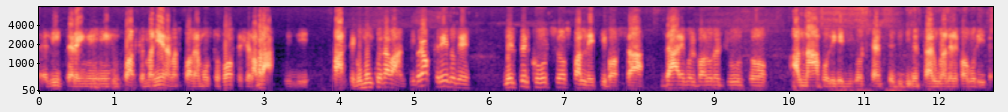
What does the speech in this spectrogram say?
Eh, l'Inter in, in qualche maniera è una squadra molto forte, ce l'avrà, quindi parte comunque davanti, però credo che nel percorso Spalletti possa dare quel valore aggiunto al Napoli che gli consente di diventare una delle favorite.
